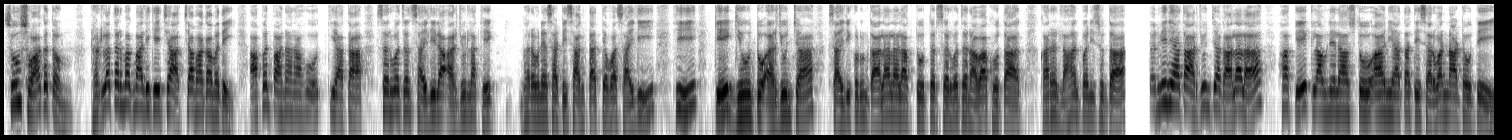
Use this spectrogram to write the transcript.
सुस्वागतम. ठरलं तर मग मालिकेच्या आजच्या भागामध्ये. आपण पाहणार आहोत की आता सर्वजण सायलीला अर्जुनला केक भरवण्यासाठी सांगतात तेव्हा सायली ही केक घेऊन तो अर्जुनच्या सायलीकडून गालाला लागतो तर सर्वजण अवाक होतात. कारण लहानपणीसुद्धा तन्वीने आता अर्जुनच्या गालाला हा केक लावलेला असतो आणि आता ते सर्वांना आठवते.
